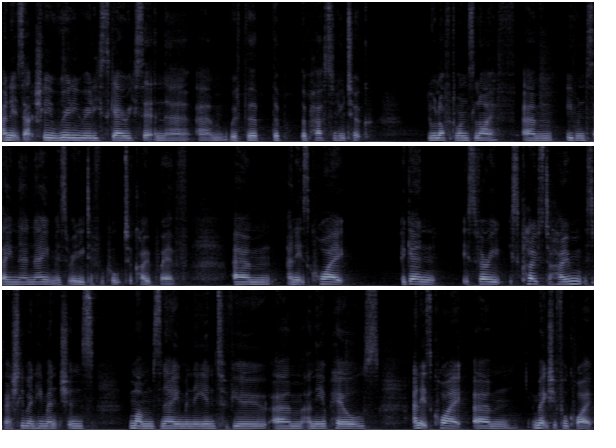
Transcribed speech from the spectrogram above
and it's actually really, really scary sitting there um, with the, the, the, person who took your loved one's life. Um, even saying their name is really difficult to cope with. Um, and it's quite, again, it's very, it's close to home, especially when he mentions mum's name in the interview um, and the appeals. And it's quite, um, it makes you feel quite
